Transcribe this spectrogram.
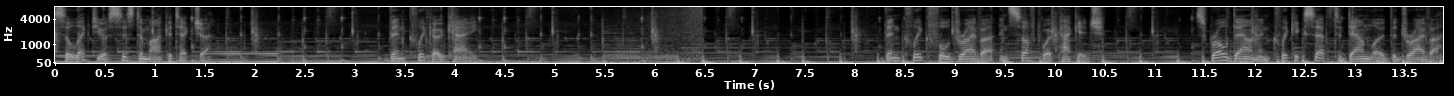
Select your system architecture. Then click OK. Then click Full Driver and Software Package. Scroll down and click Accept to download the driver.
